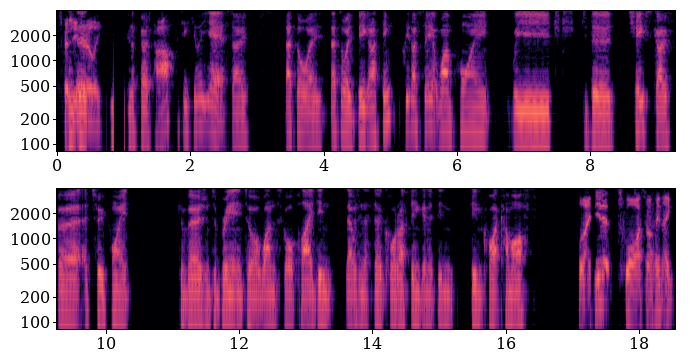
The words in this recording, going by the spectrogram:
Especially early. In the first half, particularly. Yeah, so that's always that's always big. And I think did I see at one point we did the Chiefs go for a two point conversion to bring it into a one score play? Didn't that was in the third quarter, I think, and it didn't didn't quite come off. Well, they did it twice. I think they.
